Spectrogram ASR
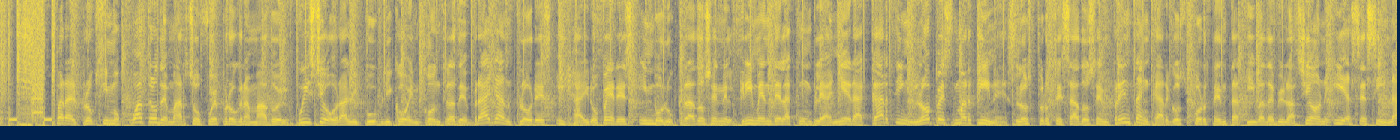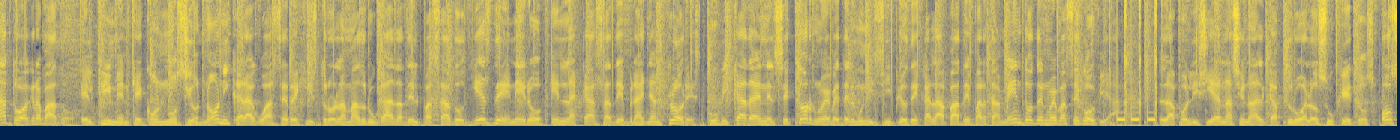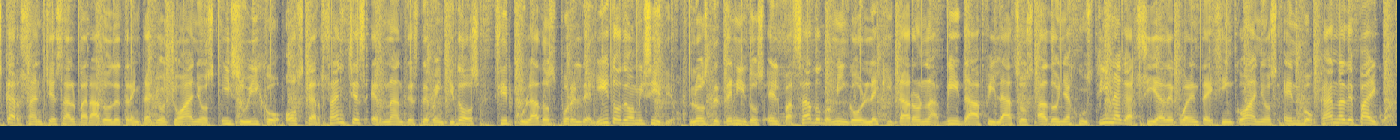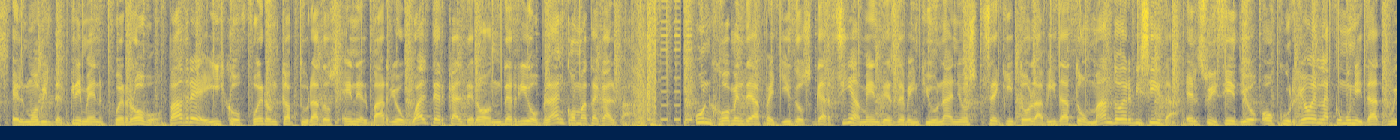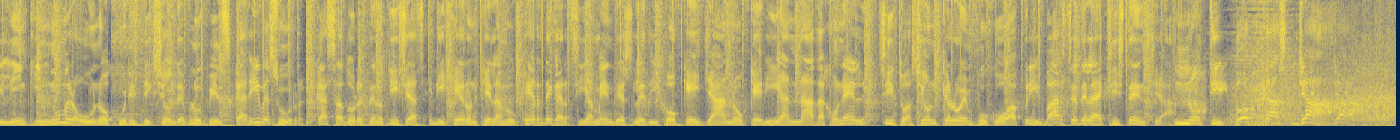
Para el próximo 4 de marzo fue programado el juicio oral y público en contra de Brian Flores y Jairo Pérez involucrados en el crimen de la cumpleañera Carting López Martínez. Los procesados enfrentan cargos por tentativa de violación y asesinato agravado. El crimen que conmocionó Nicaragua se registró la madrugada del pasado 10 de enero en la casa de Brian Flores, ubicada en el sector 9 del municipio de Jalapa, departamento de Nueva Segovia. La Policía Nacional capturó a los sujetos Oscar Sánchez Alvarado de 38 años y su hijo Oscar Sánchez Hernández de 22, circulados por el delito de homicidio. Los detenidos el pasado domingo le quitaron la vida a filazos a doña Justina García de 45 años en Bocana de Paiguas. El móvil del crimen fue robo. Padre e hijo fueron capturados en el barrio Walter Calderón de Río Blanco, Matagalpa. Un joven de apellidos García Méndez de 21 años se quitó la vida tomando herbicida. El suicidio ocurrió en la comunidad Wilinki número 1, jurisdicción de Bluefields, Caribe Sur. Cazadores de noticias dijeron que la mujer de García Méndez le dijo que ya no quería nada con él, situación que lo empujó a privarse de la existencia. Noti Podcast ya.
